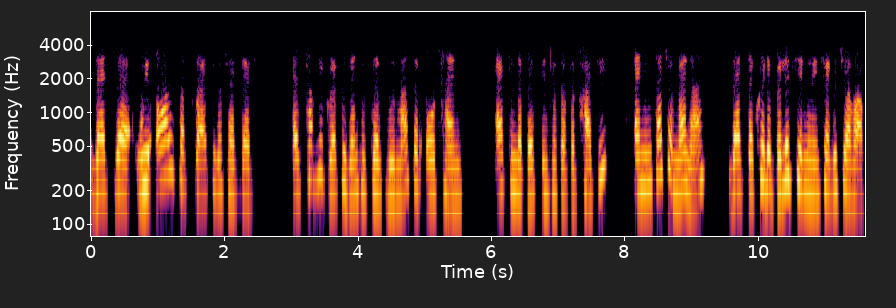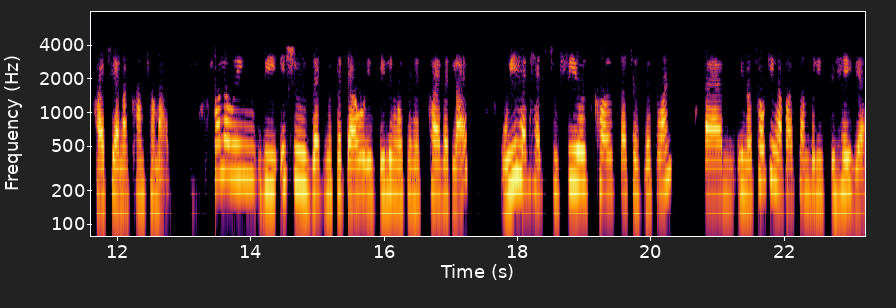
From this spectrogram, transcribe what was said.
that uh, we all subscribe to the fact that as public representatives, we must at all times act in the best interest of the party and in such a manner that the credibility and the integrity of our party are not compromised. Following the issues that Mr. Tau is dealing with in his private life, we have had to field calls such as this one um, you know, talking about somebody's behavior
